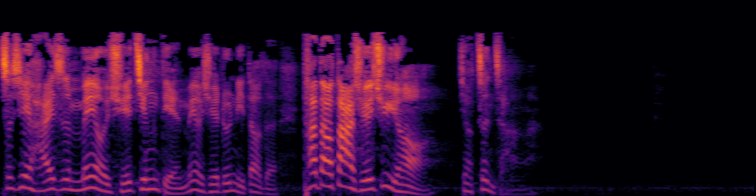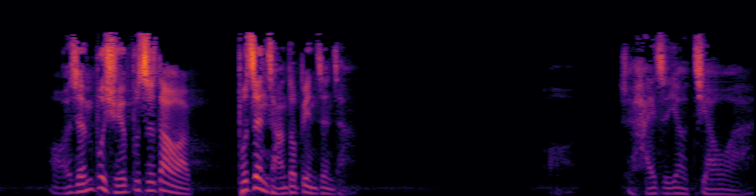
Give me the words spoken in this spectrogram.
这些孩子没有学经典，没有学伦理道德，他到大学去哦，叫正常啊。哦，人不学不知道啊，不正常都变正常。哦，所以孩子要教啊，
